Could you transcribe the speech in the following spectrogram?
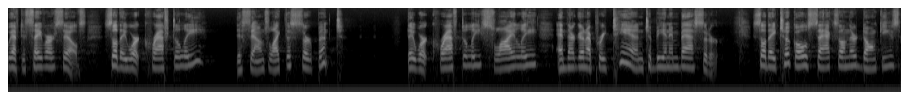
We have to save ourselves. So they work craftily. This sounds like the serpent. They work craftily, slyly, and they're going to pretend to be an ambassador. So they took old sacks on their donkeys.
